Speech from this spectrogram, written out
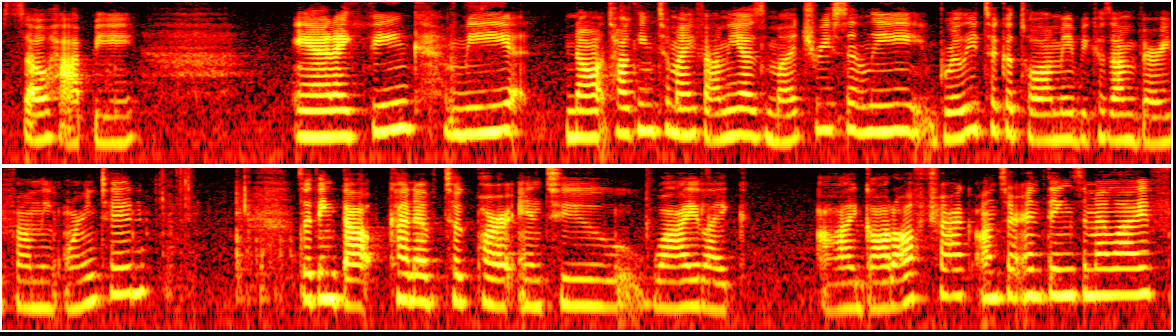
so happy. And I think me not talking to my family as much recently really took a toll on me because I'm very family oriented. So I think that kind of took part into why like I got off track on certain things in my life.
